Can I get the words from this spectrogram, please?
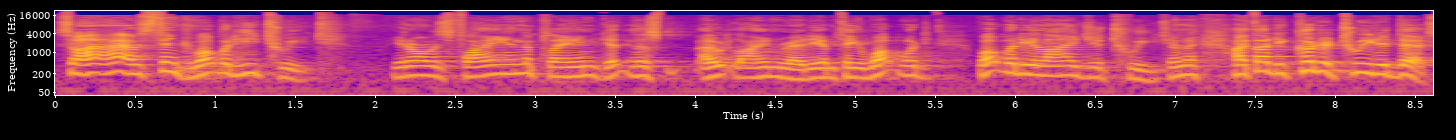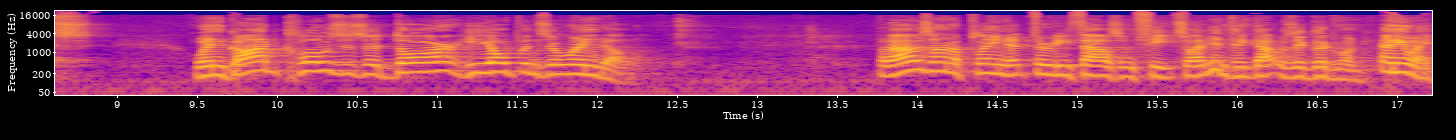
So I, I was thinking, what would he tweet? You know, I was flying in the plane, getting this outline ready. I'm thinking, what would, what would Elijah tweet? And I, I thought he could have tweeted this When God closes a door, he opens a window. But I was on a plane at 30,000 feet, so I didn't think that was a good one. Anyway,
